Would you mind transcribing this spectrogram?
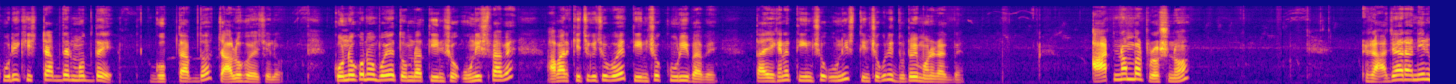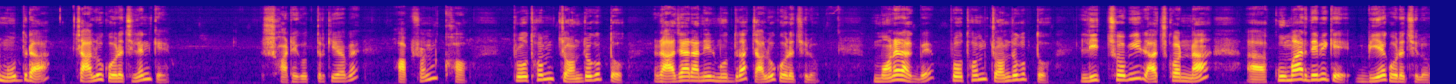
কুড়ি খ্রিস্টাব্দের মধ্যে গুপ্তাব্দ চালু হয়েছিল। কোনো কোনো বইয়ে তোমরা তিনশো উনিশ পাবে, আবার কিছু কিছু বইয়ে তিনশো কুড়ি পাবে। তাই এখানে তিনশো উনিশ, তিনশো কুড়ি দুটোই মনে রাখবে। আট নম্বর প্রশ্ন রাজা রানীর মুদ্রা চালু করেছিলেন কে? সঠিক উত্তর কী হবে? অপশন খ। প্রথম চন্দ্রগুপ্ত রাজা রানীর মুদ্রা চালু করেছিল। মনে রাখবে, প্রথম চন্দ্রগুপ্ত লিচ্ছবি রাজকন্যা কুমার দেবীকে বিয়ে করেছিল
